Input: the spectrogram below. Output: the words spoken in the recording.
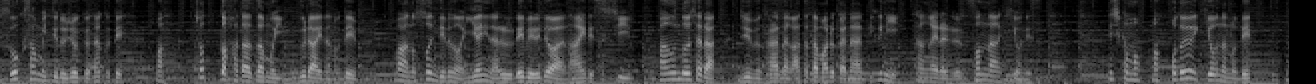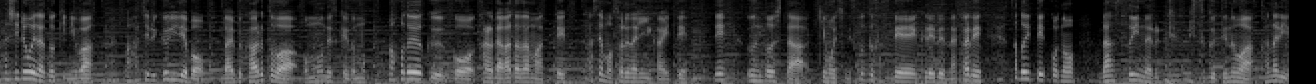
すごく寒いっていう状況なくて、まあ、ちょっと肌寒いぐらいなので、まあ、あの外に出るのは嫌になるレベルではないですし、まあ、運動したら十分体が温まるかなっていうふうに考えられる、そんな気温です。でしかも、まあ、程よい気温なので、走り終えた時には、まあ、走る距離でもだいぶ変わるとは思うんですけども、まあ、程よくこう体が温まって、汗もそれなりにかいて、で、運動した気持ちにすごくさせてくれる中で、かといってこの脱水になる リスクっていうのはかなり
